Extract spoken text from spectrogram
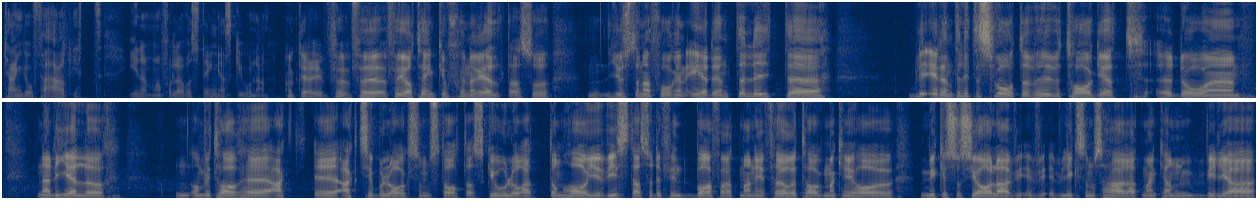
kan gå färdigt innan man får lov att stänga skolan. Okej, för, för, för jag tänker generellt, alltså just den här frågan, är det inte lite, är det inte lite svårt överhuvudtaget eh, då eh, när det gäller, Mm, om vi tar eh, akt, eh, aktiebolag som startar skolor, att de har ju visst, alltså det finns, bara för att man är företag, man kan ju ha mycket sociala, liksom så här att man kan vilja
